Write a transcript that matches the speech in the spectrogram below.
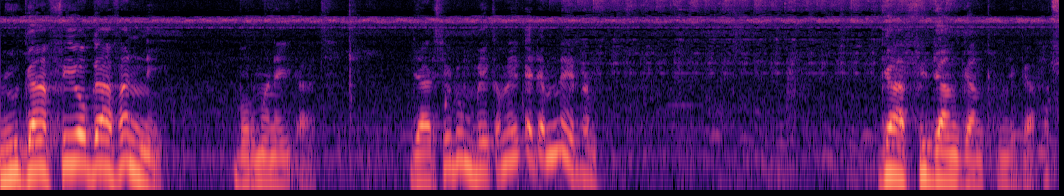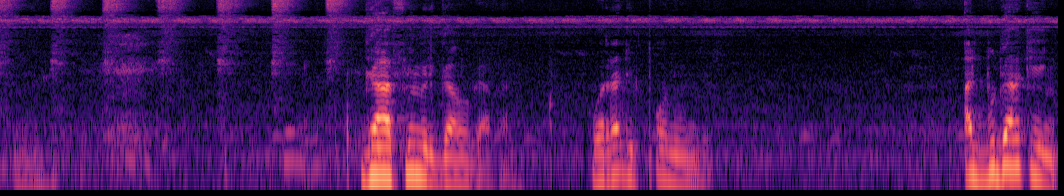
Nu gaaffii yoo gaafanne bormana hidhaati. Jaarsi kun beekamee qadamna irrama. Gaaffii daangaa hin qabne gaafatu. Gaaffii mirgaa yoo gaafanne warra dhiphoo nuun jedhu. Albuudaa keenya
